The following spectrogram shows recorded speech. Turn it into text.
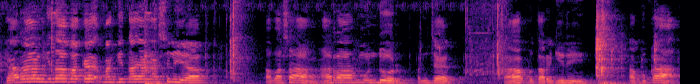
Sekarang kita pakai kita yang asli ya. Kita pasang, arah mundur, pencet. Kita putar kiri. Kita buka.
